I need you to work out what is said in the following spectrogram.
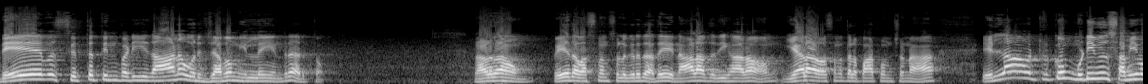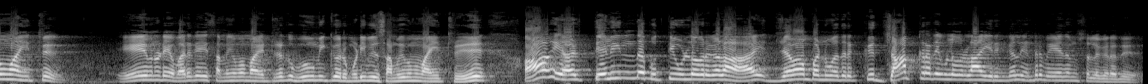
தேவ சித்தத்தின்படிதான ஒரு ஜெபம் இல்லை என்று அர்த்தம். அதனாலதான் வேத வசனம் சொல்லுகிறது அதே நாலாவது அதிகாரம் ஏழாவது வசனத்தில் பார்ப்போம் சொன்னா எல்லாவற்றுக்கும் முடிவு சமீபமாயிற்று. ஏவனுடைய வருகை சமீபமாயிற்று பூமிக்கு ஒரு முடிவு சமீபமாயிற்று. ஆகையால் தெளிந்த புத்தி உள்ளவர்களாய் ஜெபம் பண்ணுவதற்கு ஜாக்கிரதை உள்ளவர்களாய் இருங்கள் என்று வேதம் சொல்லுகிறது.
